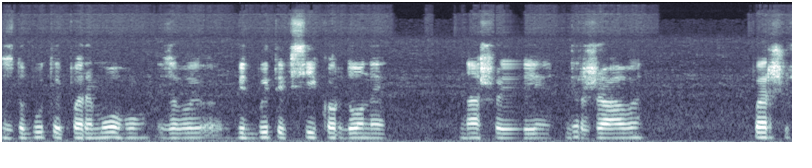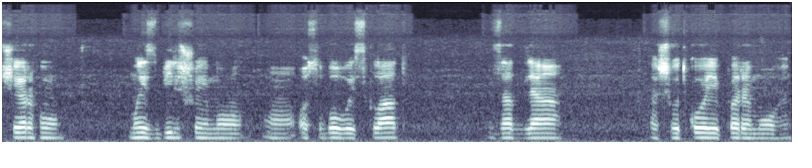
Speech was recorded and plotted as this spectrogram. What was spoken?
здобути перемогу, відбити всі кордони нашої держави. В першу чергу ми збільшуємо е, особовий склад задля швидкої перемоги.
